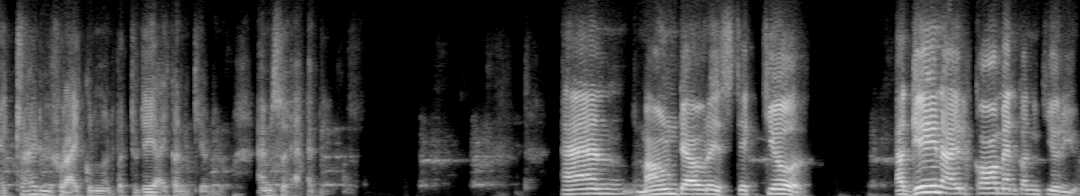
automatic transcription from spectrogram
I tried before I could not, but today I can cure you. I'm so happy. And Mount Everest, take care. Again, I will come and conquer you.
